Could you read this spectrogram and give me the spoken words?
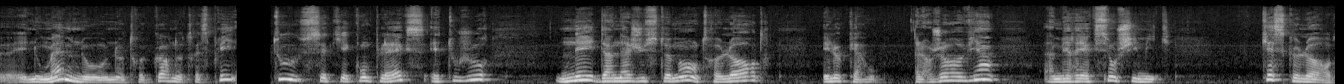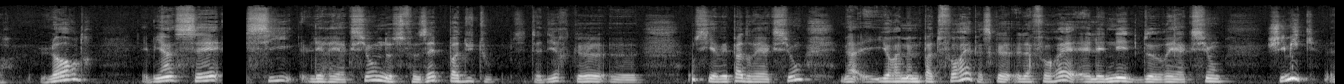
euh, et nous-mêmes, notre corps, notre esprit, tout ce qui est complexe est toujours né d'un ajustement entre l'ordre et le chaos. Alors je reviens à mes réactions chimiques. Qu'est-ce que l'ordre? L'ordre, eh bien, c'est si les réactions ne se faisaient pas du tout. C'est-à-dire que euh, s'il n'y avait pas de réaction, ben, il n'y aurait même pas de forêt, parce que la forêt, elle est née de réactions chimiques. Euh,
